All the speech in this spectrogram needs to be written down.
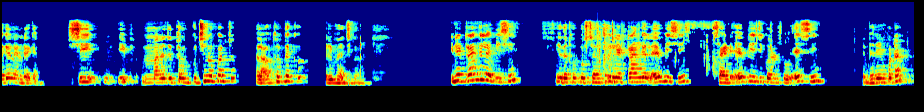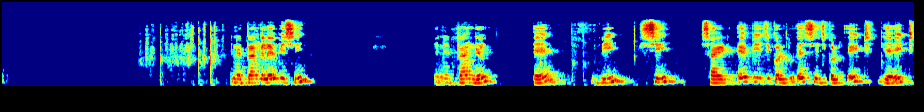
again and again see if माने जब तुम बुझी न पारछो ताले आउथर देखो रिवाइज करो in a triangle abc ये देखो question in a triangle abc side ab is equal to ac very important in a triangle abc in a triangle a b c side ab is equal to s is equal to 8 ये 8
